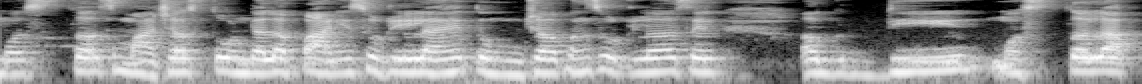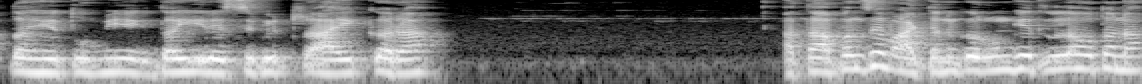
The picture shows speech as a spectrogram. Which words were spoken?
मस्तच माझ्याच तोंडाला पाणी सुटलेलं आहे तुमच्या पण सुटलं असेल. अगदी मस्त लागतं हे तुम्ही एकदा ही रेसिपी ट्राय करा. आता आपण जे वाटण करून घेतलेलं होतं ना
